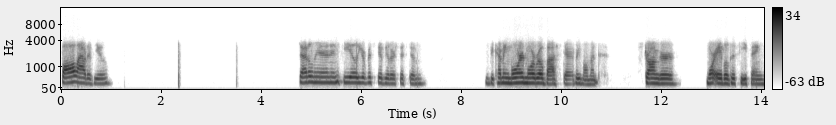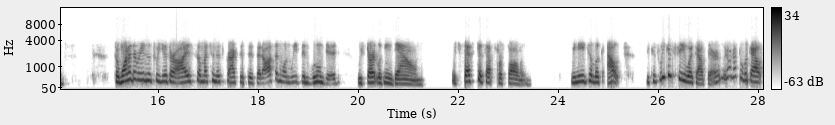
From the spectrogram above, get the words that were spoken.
fall out of you. Settle in and heal your vestibular system. You're becoming more and more robust every moment, stronger, more able to see things. So one of the reasons we use our eyes so much in this practice is that often when we've been wounded, we start looking down, which sets us up for falling. We need to look out because we can see what's out there. We don't have to look out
